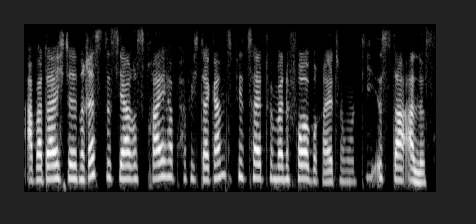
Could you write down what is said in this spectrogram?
Aber da ich den Rest des Jahres frei habe, habe ich da ganz viel Zeit für meine Vorbereitung und die ist da alles.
